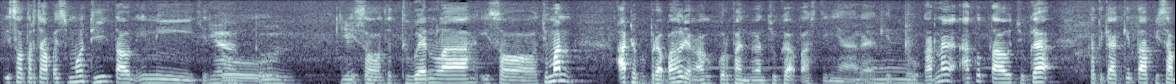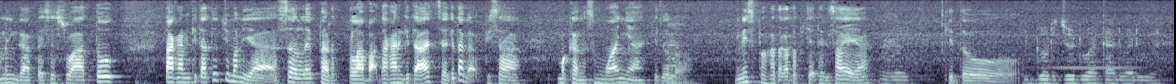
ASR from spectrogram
iso tercapai semua di tahun ini gitu. Ya, betul. Ya, iso deduan lah, iso. Cuman ada beberapa hal yang aku korbankan juga pastinya kayak Hmm. gitu. Karena aku tahu juga ketika kita bisa menggapai sesuatu, tangan kita tuh cuman ya selebar telapak tangan kita aja. Kita nggak bisa megang semuanya gitu Hmm. loh. Ini sebuah kata-kata bijak dari saya ya, gitu. Gorjo 2K22.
